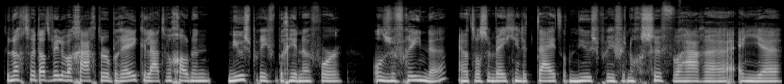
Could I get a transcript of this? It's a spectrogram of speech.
Toen dachten we, dat willen we graag doorbreken. Laten we gewoon een nieuwsbrief beginnen voor onze vrienden. En dat was een beetje in de tijd dat nieuwsbrieven nog suf waren. En je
